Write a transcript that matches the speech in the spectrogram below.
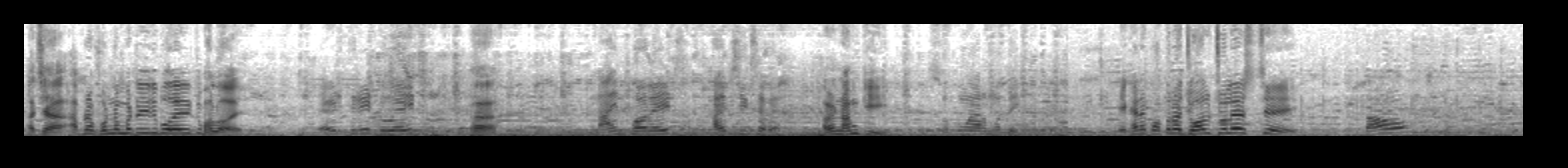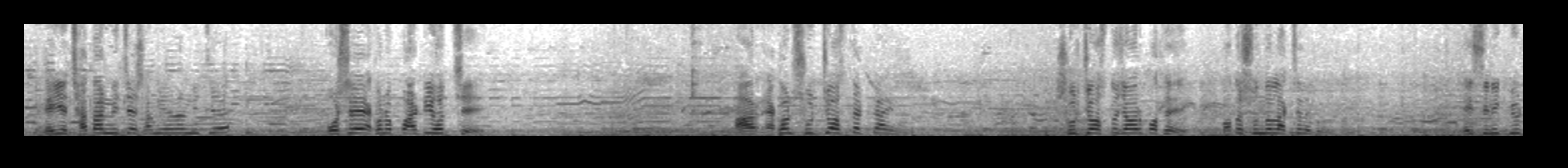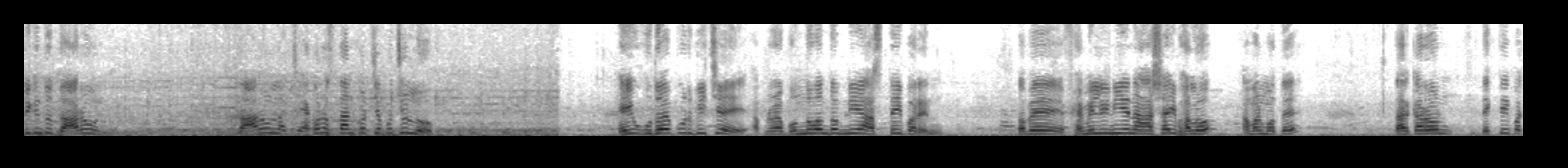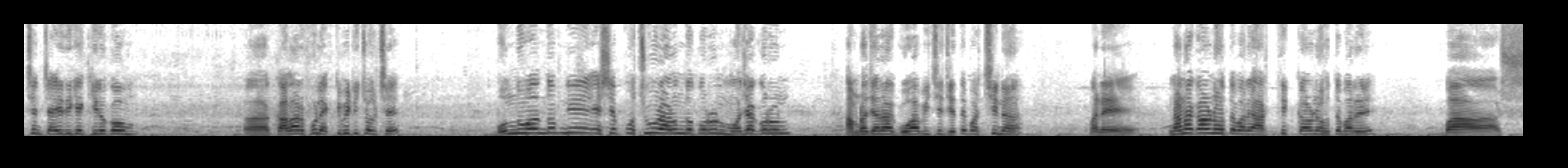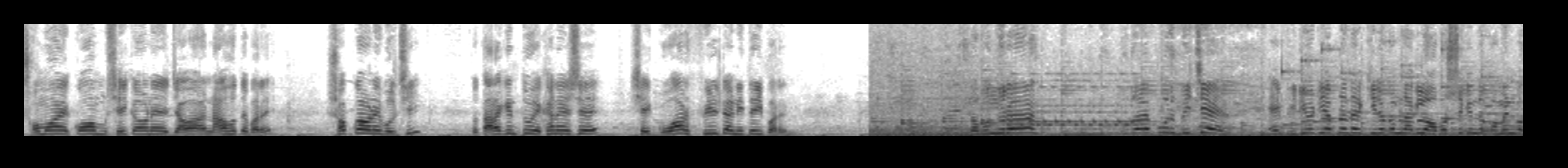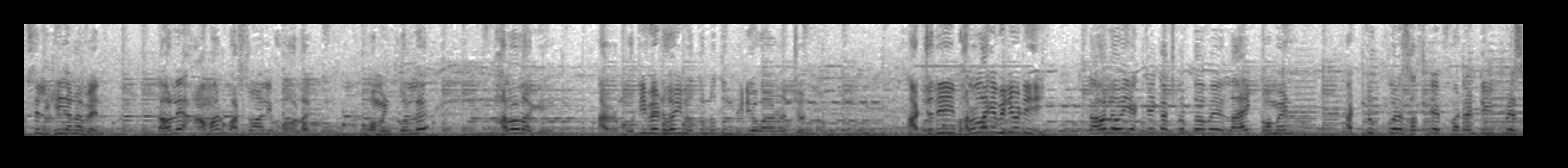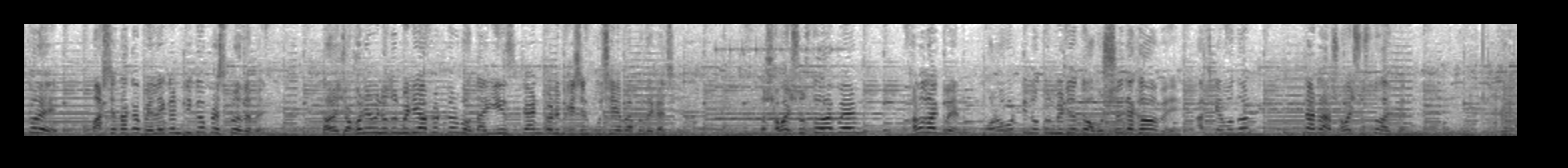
আচ্ছা আপনার ফোন নাম্বারটা যদি বলেন একটু ভালো হয়। এইট থ্রি টু এইট হ্যাঁ। Nine four eight five six seven আপনার নাম কি? সুকুমার মল্লিক। এখানে কতটা জল চলে এসছে? তাও এই যে ছাতার নিচে সামিয়ানার নিচে বসে এখনও পার্টি হচ্ছে। আর এখন সূর্য অস্তের টাইম সূর্য অস্ত যাওয়ার পথে। কত সুন্দর লাগছে দেখুন। এই সিনিক বিউটি কিন্তু দারুণ। দারুণ লাগছে। এখনও স্নান করছে প্রচুর লোক। এই উদয়পুর বিচে আপনারা বন্ধু বান্ধব নিয়ে আসতেই পারেন। তবে ফ্যামিলি নিয়ে না আসাই ভালো, আমার মতে। তার কারণ দেখতেই পাচ্ছেন চারিদিকে কীরকম কালারফুল অ্যাক্টিভিটি চলছে। বন্ধু বান্ধব নিয়ে এসে প্রচুর আনন্দ করুন, মজা করুন। আমরা যারা গোয়া বিচে যেতে পারছি না মানে নানা কারণে হতে পারে, আর্থিক কারণে হতে পারে, বা সময় কম সেই কারণে যাওয়া না হতে পারে, সব কারণেই বলছি। তো তারা কিন্তু এখানে এসে সেই গোয়ার ফিলটা নিতেই পারেন। তো বন্ধুরা, উদয়পুর বিচের এই ভিডিওটি আপনাদের কীরকম লাগল অবশ্যই কিন্তু কমেন্ট বক্সে লিখে জানাবেন। তাহলে আমার পার্সোনালি ভালো লাগবে। কমেন্ট করলে ভালো লাগে আর মোটিভেট হই নতুন নতুন ভিডিও বানানোর জন্য। আর যদি ভালো লাগে ভিডিওটি তাহলে ওই একটাই কাজ করতে হবে লাইক কমেন্ট আর টুক করে সাবস্ক্রাইব বাটনটি প্রেস করে পাশে থাকা বেলাইকনটিকেও প্রেস করে দেবেন তাহলে যখনই আমি নতুন ভিডিও আপলোড করব, তাই ইনস্ট্যান্ট নোটিফিকেশন পৌঁছে যাবে আপনাদের কাছে। তো সবাই সুস্থ থাকবেন, ভালো থাকবেন। পরবর্তী নতুন ভিডিওতে অবশ্যই দেখা হবে। আজকের মতন, টাটা, সবাই সুস্থ থাকবেন।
